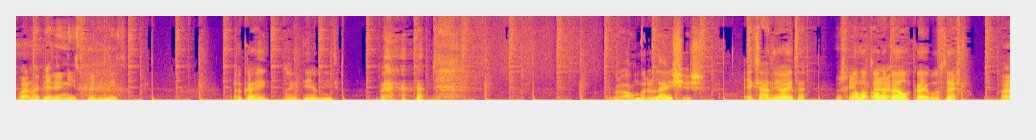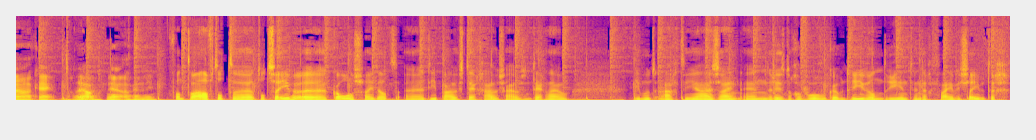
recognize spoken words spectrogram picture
Waarom heb jij die niet? Weet ik niet. Oké, nee, die ook niet. We hebben andere lijstjes. Ik zou het niet weten. Misschien Anne, eh, Annabel, kan je ook nog terecht. Ah, oké. Ja. Ja, oké. nee. Van 12 tot, eh, tot 7. eh calls heet dat. eh Deep House, Tech House, House en Techno. Die moet 18 jaar zijn. En er is nog een voorverkoop 3 van 23,75.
